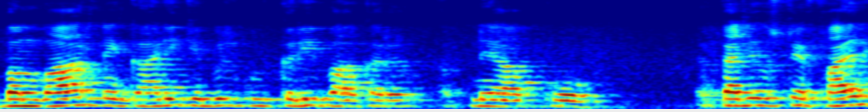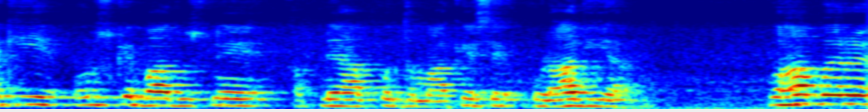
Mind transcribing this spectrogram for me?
बम्बार ने गाड़ी के बिल्कुल करीब आकर अपने आप को, पहले उसने फायर किए और उसके बाद उसने अपने आप को धमाके से उड़ा दिया। वहाँ पर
